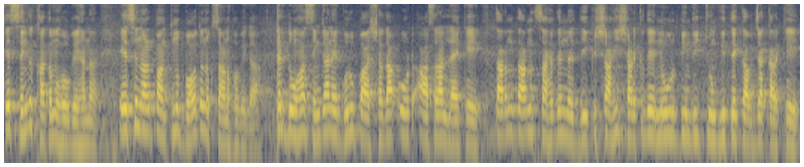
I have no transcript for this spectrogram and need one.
ਕਿ ਸਿੰਘ ਖਤਮ ਹੋ ਗਏ ਹਨ। ਇਸ ਨਾਲ ਪੰਥ ਨੂੰ ਬਹੁਤ ਨੁਕਸਾਨ ਹੋਵੇਗਾ। ਫਿਰ ਦੋਹਾਂ ਸਿੰਘਾਂ ਨੇ ਗੁਰੂ ਪਾਤਸ਼ਾਹ ਦਾ ਓਟ ਆਸਰਾ ਲੈ ਕੇ ਤਰਨਤਾਰਨ ਸਾਹਿਬ ਦੇ ਨਜ਼ਦੀਕ ਸ਼ਾਹੀ ਸੜਕ ਦੇ ਨੂਰਦੀਨ ਦੀ ਚੁੰਗੀ ਤੇ ਕਬਜ਼ਾ ਕਰਕੇ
